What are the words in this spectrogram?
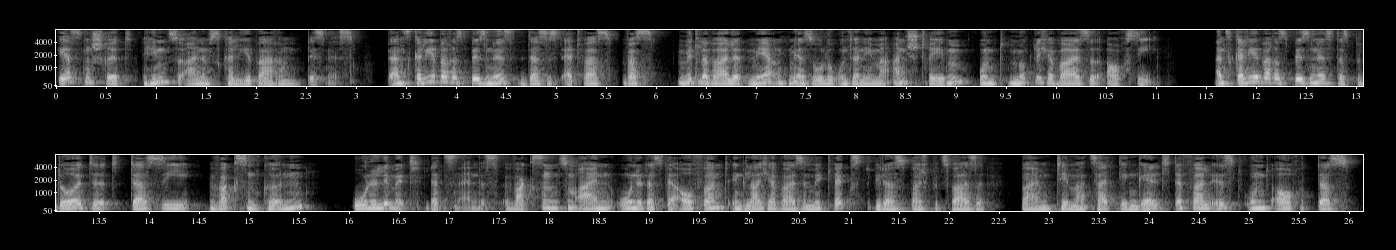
ersten Schritt hin zu einem skalierbaren Business. Ein skalierbares Business, das ist etwas, was mittlerweile mehr und mehr Solo-Unternehmer anstreben und möglicherweise auch Sie. Ein skalierbares Business, das bedeutet, dass Sie wachsen können ohne Limit letzten Endes. Wachsen zum einen, ohne dass der Aufwand in gleicher Weise mitwächst, wie das beispielsweise beim Thema Zeit gegen Geld der Fall ist und auch, dass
